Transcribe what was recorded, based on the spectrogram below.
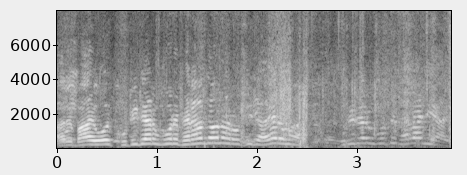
আরে ভাই ওই খুঁটিটার উপরে ফেলা দাও না রশিটা এর মা খুঁটিটার উপরে ফেলা নিয়ে আয়।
